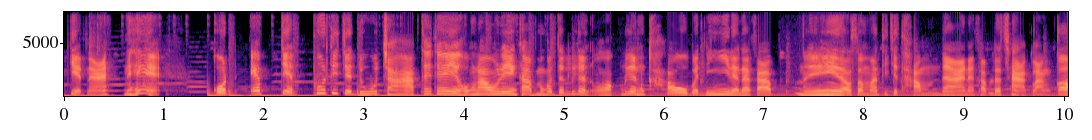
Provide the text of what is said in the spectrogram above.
F7 นะนี่ กด F7 เพื่อที่จะดูฉากเท่ๆของเราเองครับ มันก็จะเลื่อนออกเลื่อนเข้าแบบนี้แหละนะครับ นี่เราสามารถที่จะทำได้นะครับ แล้วฉากหลังก็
